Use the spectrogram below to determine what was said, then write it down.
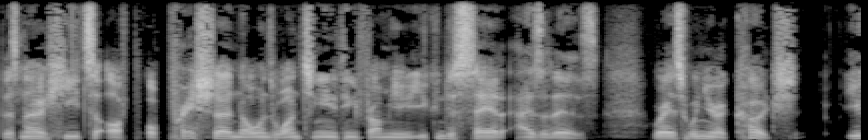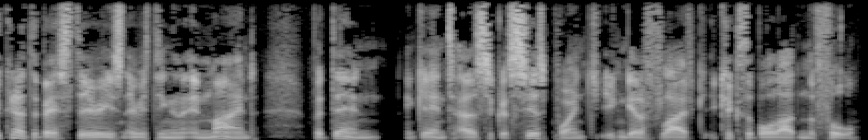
There's no heat or, or pressure. No one's wanting anything from you. You can just say it as it is. Whereas when you're a coach, you can have the best theories and everything in, in mind, but then again, to Allister Coetzee point, you can get a fly kicks the ball out in the full.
